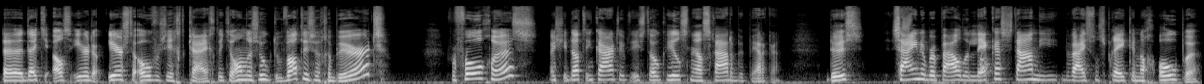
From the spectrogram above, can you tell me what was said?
uh, dat je als eerder, eerste overzicht krijgt. Dat je onderzoekt wat is er gebeurd. Vervolgens, als je dat in kaart hebt, is het ook heel snel schade beperken. Dus zijn er bepaalde lekken, staan die bij wijze van spreken nog open?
